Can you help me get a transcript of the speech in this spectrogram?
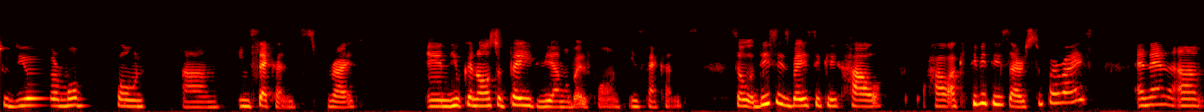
to your mobile phone um, in seconds, right? And you can also pay it via mobile phone in seconds. So this is basically how how activities are supervised. And then, um,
